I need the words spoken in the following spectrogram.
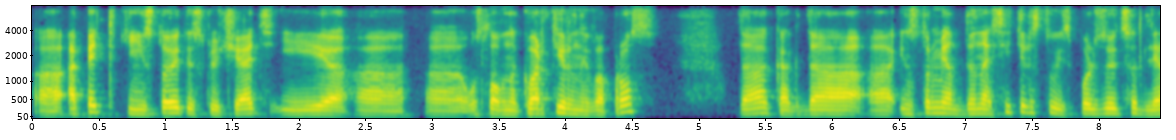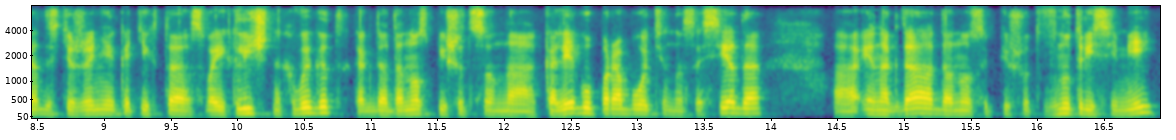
А, опять-таки не стоит исключать и а, а, условно квартирный вопрос, да, когда инструмент доносительства используется для достижения каких-то своих личных выгод, когда донос пишется на коллегу по работе, на соседа, иногда доносы пишут внутри семей,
